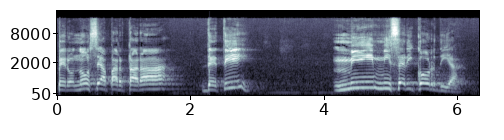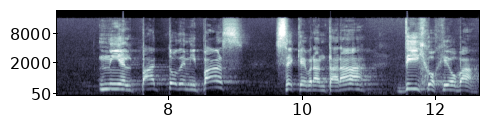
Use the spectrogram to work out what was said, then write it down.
pero no se apartará de ti mi misericordia, ni el pacto de mi paz se quebrantará, dijo Jehová,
